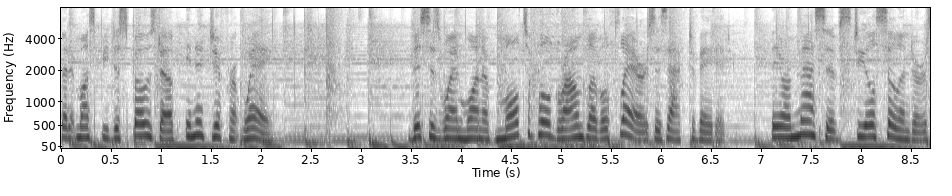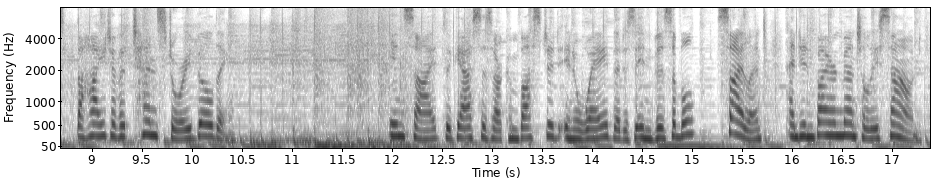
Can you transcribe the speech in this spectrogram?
that it must be disposed of in a different way. This is when one of multiple ground level flares is activated. They are massive steel cylinders, the height of a 10 story building. Inside, the gases are combusted in a way that is invisible, silent, and environmentally sound,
